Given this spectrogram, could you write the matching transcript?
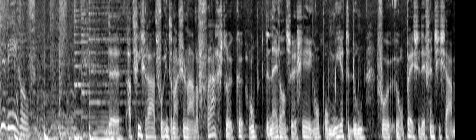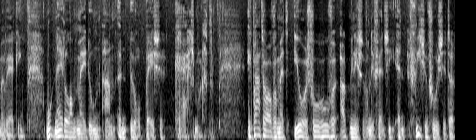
De wereld. De Adviesraad voor Internationale Vraagstukken roept de Nederlandse regering op om meer te doen voor Europese defensiesamenwerking. Moet Nederland meedoen aan een Europese krijgsmacht? Ik praat erover met Joris Voorhoeven, oud-minister van Defensie en vicevoorzitter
